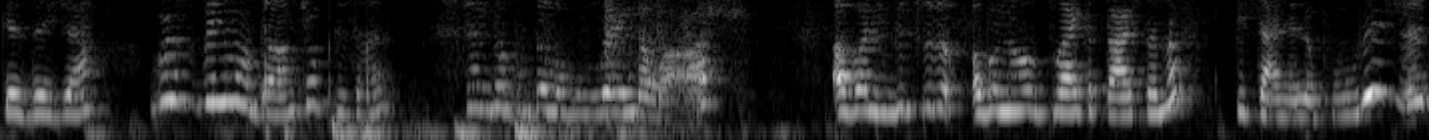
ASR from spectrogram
gezdireceğim. Burası benim odam. Çok güzel. Hem de burada lavablarım da var. Abone, bir sürü abone olup like atarsanız bir tane lavabo veririm.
